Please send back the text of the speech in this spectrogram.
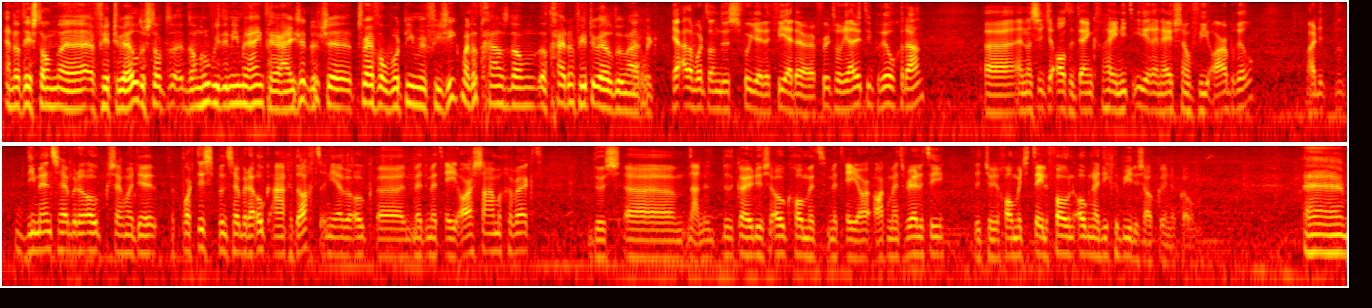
En dat is dan eh, virtueel, dus dat, dan hoef je er niet meer heen te reizen. Dus travel wordt niet meer fysiek, maar dat, gaan ze dan, dat ga je dan virtueel doen eigenlijk. Ja, dat wordt dan dus via de, via de virtual reality bril gedaan. En dan zit je altijd te denken van, hey, niet iedereen heeft zo'n VR-bril. Maar die, die mensen hebben er ook, zeg maar, de participants hebben er ook aan gedacht. En die hebben ook eh, met, met AR samengewerkt. Dus eh, nou, dan kan je dus ook gewoon met, met AR, augmented reality, dat je gewoon met je telefoon ook naar die gebieden zou kunnen komen. Ehm,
